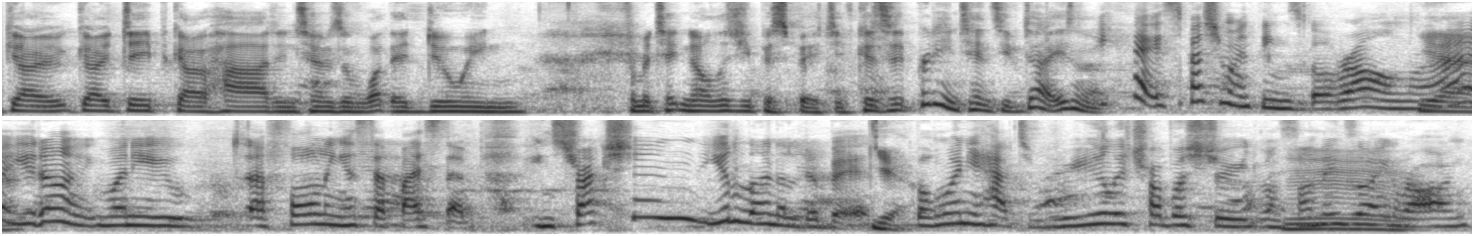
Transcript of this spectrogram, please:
go go deep, go hard in terms of what they're doing from a technology perspective because it's a pretty intensive day, isn't it? Yeah, especially when things go wrong, right? Yeah. You don't when you are following a step by step instruction, you learn a little bit. Yeah. But when you have to really troubleshoot when something's Mm. going wrong,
